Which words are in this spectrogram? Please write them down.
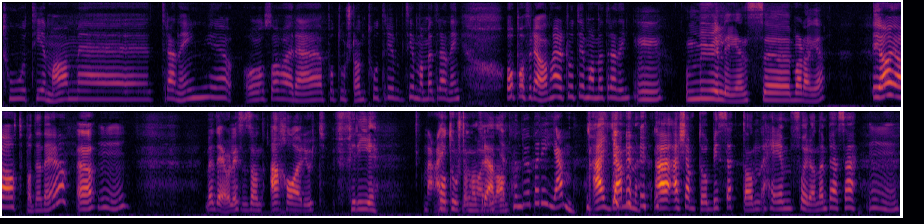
to timer med trening, og så har jeg på torsdag to timer med trening. Og på fredag har jeg to timer med trening. Mm. Og muligens uh, barnehage. Ja, ja, attpåtil det, ja. Ja. Mm. Men det er jo liksom sånn Jeg har jo ikke fri. Nei, På torsdag og fredag. Men du er bare hjem. Jeg er hjemme. Jeg, jeg kommer til å bli sittende hjemme foran en PC. Mm.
